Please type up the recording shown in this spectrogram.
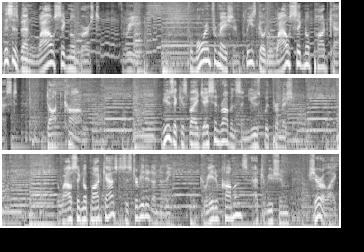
This has been Wow Signal Burst 3. For more information, please go to wowsignalpodcast.com www.jason-robinson.com. Music is by Jason Robinson, used with permission. The Wow Signal podcast is distributed under the Creative Commons Attribution Share Alike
